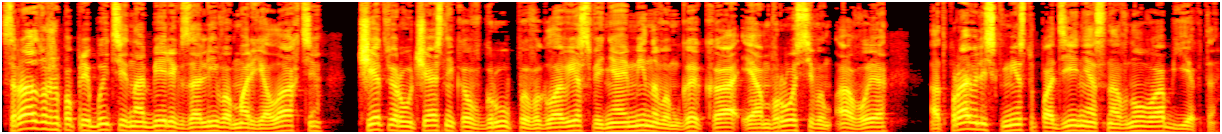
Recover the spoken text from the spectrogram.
Сразу же по прибытии на берег залива Марья-Лахти четверо участников группы во главе с Вениаминовым ГК и Амвросевым АВ отправились к месту падения основного объекта,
